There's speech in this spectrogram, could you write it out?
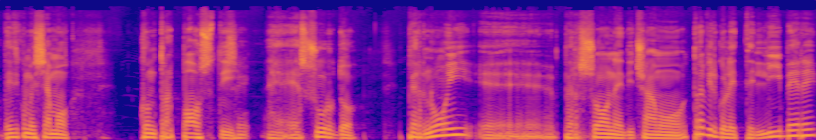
Vedi come siamo contrapposti? Sì. È, assurdo. Per noi, eh, persone, diciamo, tra virgolette, libere,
